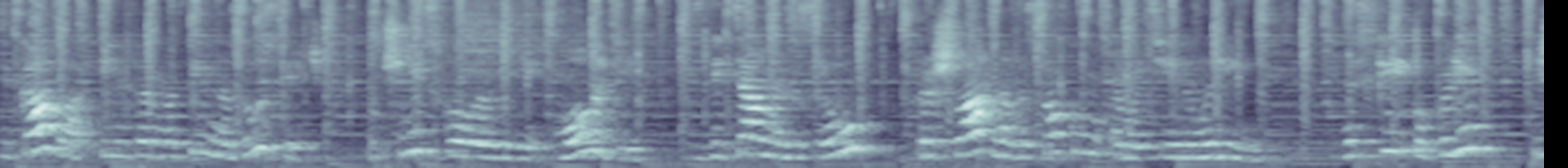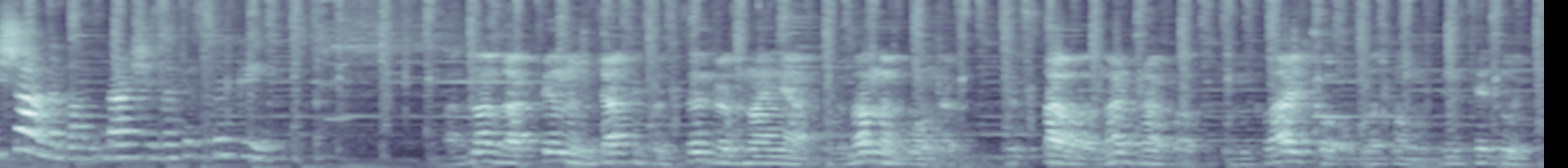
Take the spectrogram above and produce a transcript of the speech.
Цікава і інформативна зустріч учнівської молоді з бійцями ЗСУ пройшла на високому емоційному рівні. Низький уклін і шана вам, наші захисники! Одна з активних учасників центру знання Богдана Бондар представила наш заклад у Миколаївському обласному інституті.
